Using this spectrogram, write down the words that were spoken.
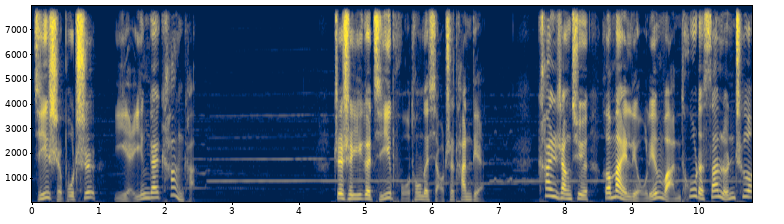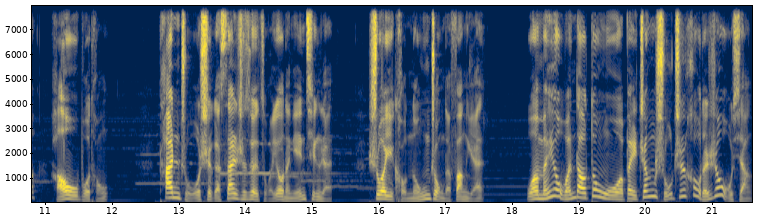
即使不吃。也应该看看。这是一个极普通的小吃摊点，看上去和卖柳林碗秃的三轮车毫无不同。摊主是个三十岁左右的年轻人，说一口浓重的方言。我没有闻到动物被蒸熟之后的肉香，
